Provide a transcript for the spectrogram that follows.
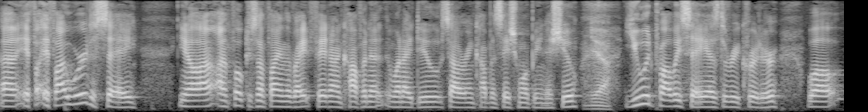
uh, if if I were to say, you know, I'm focused on finding the right fit, and I'm confident when I do, salary and compensation won't be an issue. Yeah. You would probably say, as the recruiter, well.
